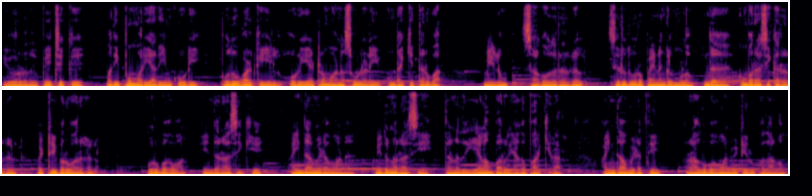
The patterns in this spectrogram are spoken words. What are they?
இவரது பேச்சுக்கு மதிப்பும் மரியாதையும் கூடி பொது வாழ்க்கையில் ஒரு ஏற்றமான சூழலை உண்டாக்கி தருவார். மேலும் சகோதரர்கள் சிறுதூர பயணங்கள் மூலம் இந்த கும்பராசிக்காரர்கள் வெற்றி பெறுவார்கள். குரு பகவான் இந்த ராசிக்கு ஐந்தாம் இடமான மிதுன ராசியை தனது ஏழாம் பார்வையாக பார்க்கிறார். ஐந்தாம் இடத்தில் ராகு பகவான் வீட்டிருப்பதாலும்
